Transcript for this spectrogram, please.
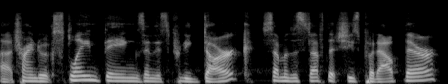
uh, trying to explain things, and it's pretty dark. Some of the stuff that she's put out there.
